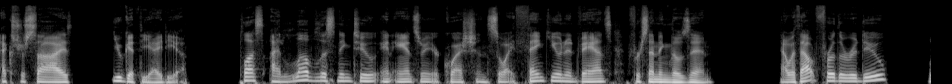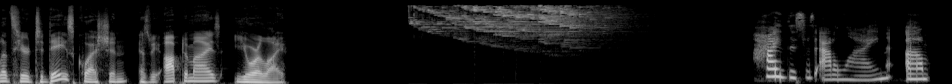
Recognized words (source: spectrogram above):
exercise. You get the idea. Plus, I love listening to and answering your questions, so I thank you in advance for sending those in. Now, without further ado, let's hear today's question as we optimize your life. Hi, this is Adeline. Um,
